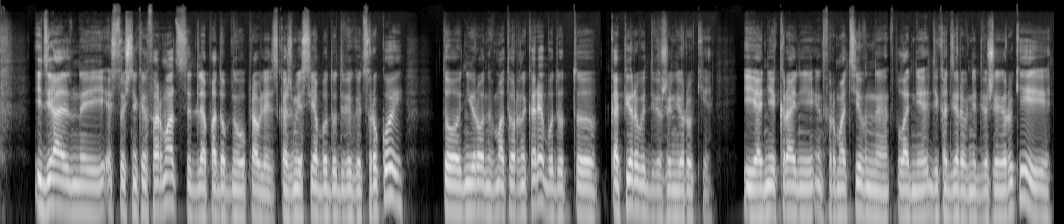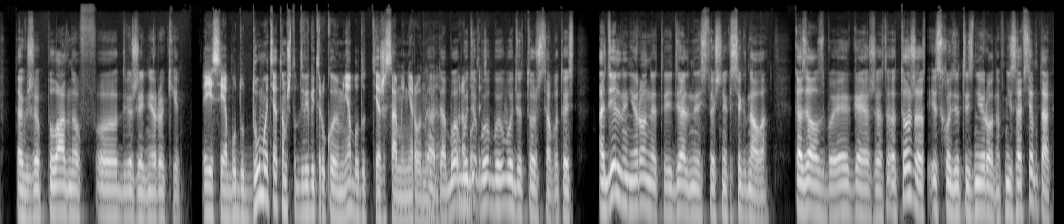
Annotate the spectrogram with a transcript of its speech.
идеальный источник информации для подобного управления. Скажем, если я буду двигать рукой, то нейроны в моторной коре будут копировать движение руки и они крайне информативны в плане декодирования движения руки и также планов э, движения руки. Если я буду думать о том, чтобы двигать рукой, у меня будут те же самые нейроны Да, да, будет, будет то же самое. То есть отдельный нейрон – это идеальный источник сигнала. Казалось бы, ЭЭГ же тоже исходит из нейронов. Не совсем так.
